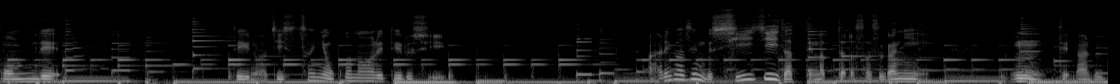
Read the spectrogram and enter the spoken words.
飛んでっていうのは実際に行われてるしあれが全部 CG だってなったらさすがにうんってなる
